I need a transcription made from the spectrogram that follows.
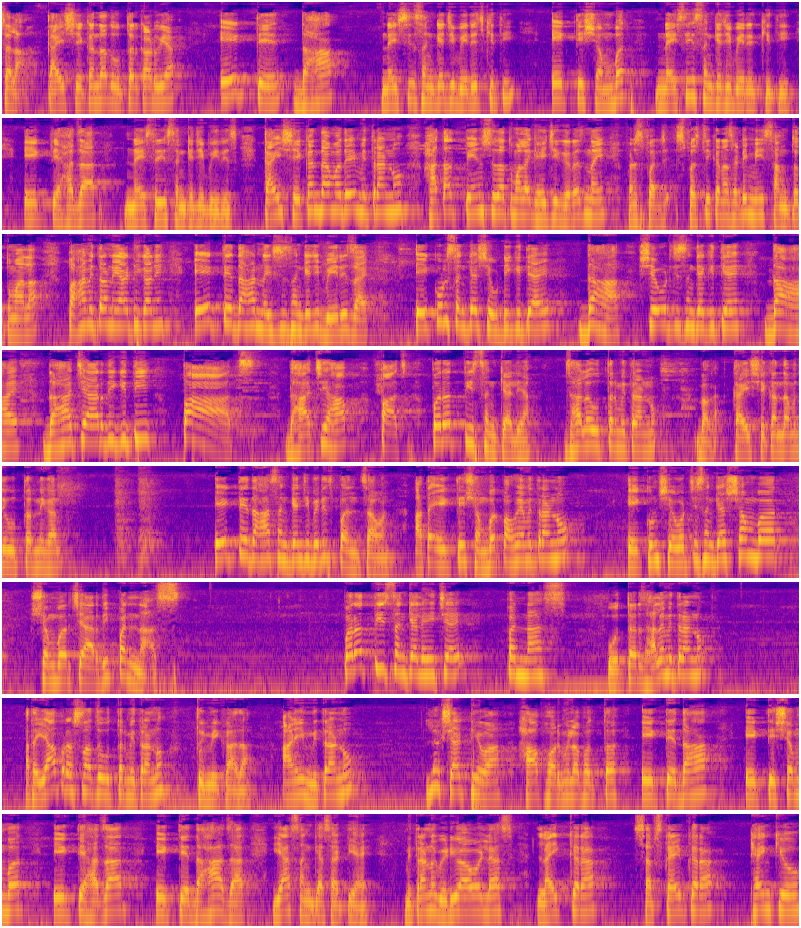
चला काही सेकंदात उत्तर काढूया. एक ते दहा नैसर्गिक संख्येची बेरीज किती? एक ते शंभर नैसर्गिक संख्येची बेरीज किती? एक ते हजार नैसर्गिक संख्येची बेरीज. काही सेकंदामध्ये मित्रांनो हातात पेन सुद्धा तुम्हाला घ्यायची गरज नाही पण स्पर्ज स्पष्टीकरणासाठी मी सांगतो तुम्हाला. पहा मित्रांनो या ठिकाणी एक ते दहा नैसर्गिक संख्येची बेरीज आहे. एकूण संख्या शेवटी किती आहे? दहा. शेवटची संख्या किती आहे? दहा आहे. दहाची अर्धी किती? पाच. दहाची हाफ पाच. परत ती संख्या लिहा. झालं उत्तर मित्रांनो. बघा काही सेकंदामध्ये उत्तर निघाल. एक ते दहा संख्यांची बेरीज पंचावन्न. आता एक ते शंभर पाहूया मित्रांनो. एकूण शेवटची संख्या शंभर. शंभरची अर्धी पन्नास. परत तीस संख्या लिहायची आहे पन्नास. उत्तर झालं मित्रांनो. आता या प्रश्नाचं उत्तर मित्रांनो तुम्ही काढा. आणि मित्रांनो लक्षात ठेवा हा फॉर्म्युला फक्त एक ते दहा एक ते शंभर एक ते हजार एक ते दहा हजार या संख्यासाठी आहे. मित्रांनो व्हिडिओ आवडल्यास लाईक करा सबस्क्राईब करा. थँक्यू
